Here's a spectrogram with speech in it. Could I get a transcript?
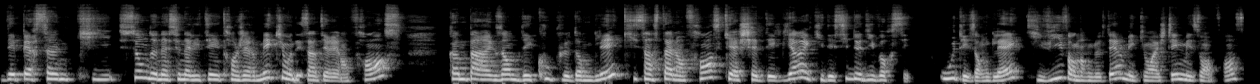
des personnes qui sont de nationalité étrangère mais qui ont des intérêts en France, comme par exemple des couples d'Anglais qui s'installent en France, qui achètent des biens et qui décident de divorcer ou des Anglais qui vivent en Angleterre mais qui ont acheté une maison en France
